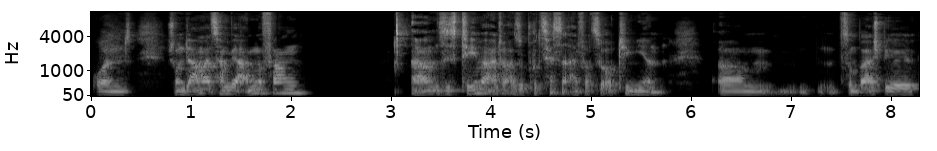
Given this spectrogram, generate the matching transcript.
Und schon damals haben wir angefangen, ähm, Systeme einfach, also Prozesse einfach zu optimieren. Ähm, zum Beispiel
